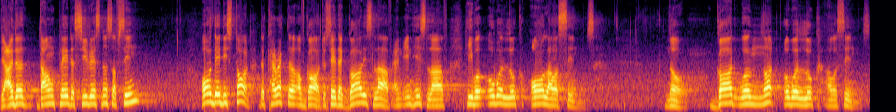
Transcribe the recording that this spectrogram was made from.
They either downplay the seriousness of sin or they distort the character of God to say that God is love and in His love He will overlook all our sins. No, God will not overlook our sins.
